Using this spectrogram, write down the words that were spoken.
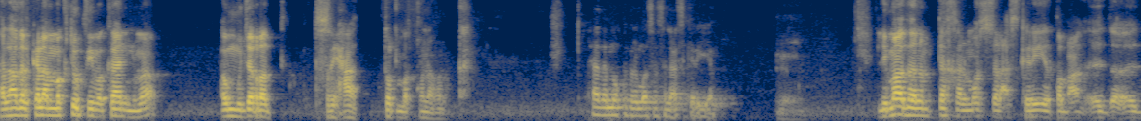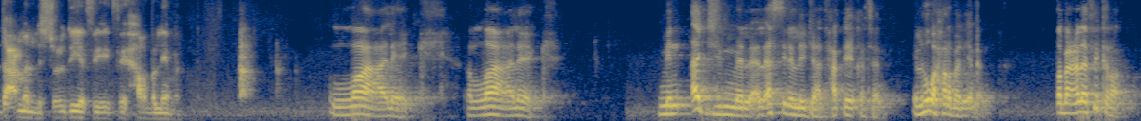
هل هذا الكلام مكتوب في مكان ما أو مجرد تصريحات تطلق هنا هناك؟ هذا موقف المؤسسة العسكرية. لماذا لم تدخل المؤسسة العسكرية طبعا دعما للسعودية في في حرب اليمن؟ الله عليك الله عليك من أجمل الأسئلة اللي جات حقيقة اللي هو حرب اليمن طبعا على فكرة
